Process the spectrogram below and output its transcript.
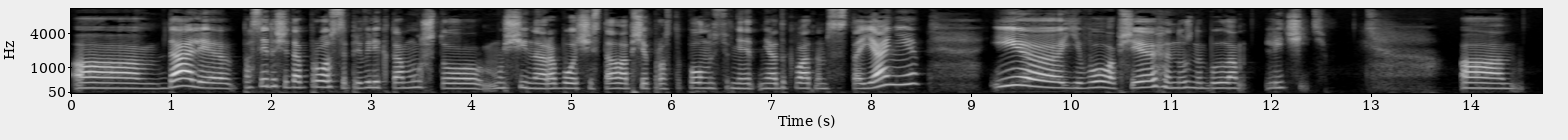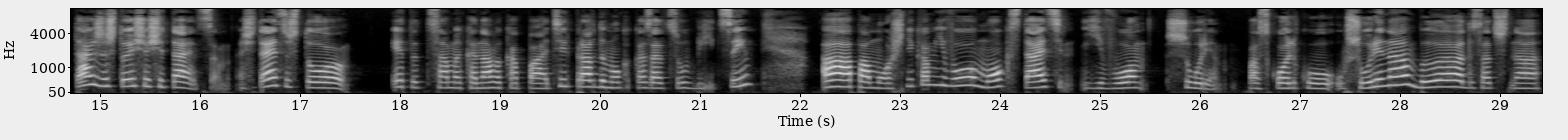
А, далее, последующие допросы привели к тому, что мужчина рабочий стал вообще просто полностью в неадекватном состоянии, и его вообще нужно было лечить. А, также, что еще считается? Считается, что этот самый канавокопатель, правда, мог оказаться убийцей, а помощником его мог стать его Шурин, поскольку у Шурина было достаточно,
